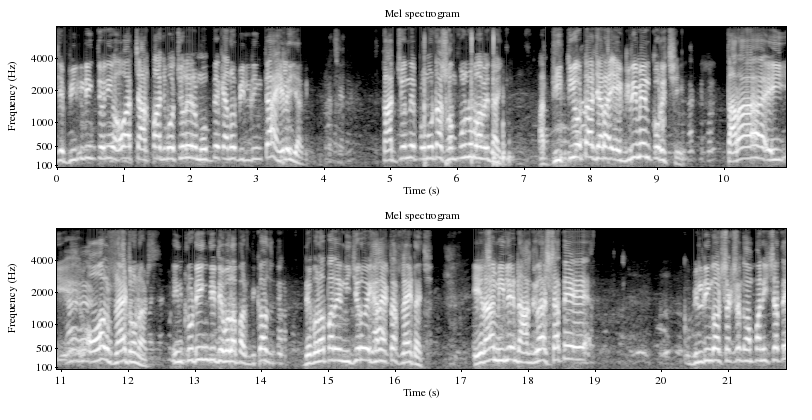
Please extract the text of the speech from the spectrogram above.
যে বিল্ডিং তৈরি হওয়ার চার পাঁচ বছরের মধ্যে কেন বিল্ডিংটা হেলে যাবে। তার জন্য প্রমোটার সম্পূর্ণভাবে দায়ী। আর দ্বিতীয়টা যারা এগ্রিমেন্ট করেছে তারা এই all flat owners including the developer because ডেভেলপারের নিজেরও এখানে একটা ফ্ল্যাট আছে। এরা মিলে নাগরার সাথে বিল্ডিং কনস্ট্রাকশন কোম্পানির সাথে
